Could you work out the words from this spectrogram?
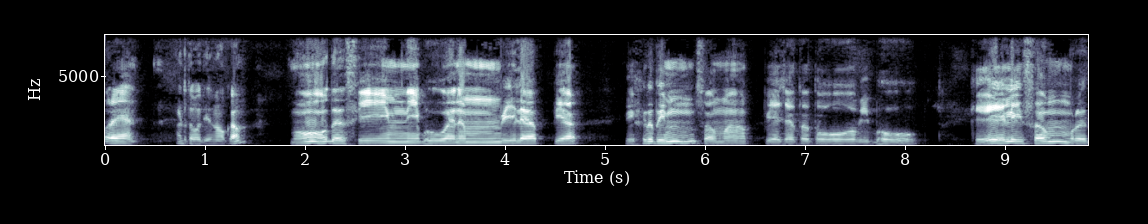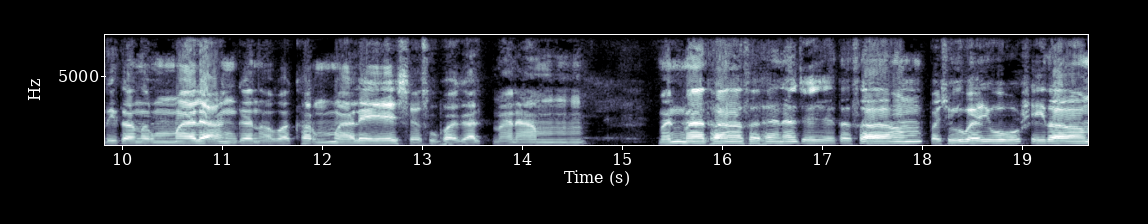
പറയാൻ? അടുത്ത പദ്യം നോക്കാം. മോദസീം നിഭുവനം വിലപ്യ വിഹൃതിം സമാപ്യ ചതോ വിഭോ. കേളി സംവൃതിത നിർമ്മലാംഗ നവകർമ്മലേശ സുഭഗാത്മനാം മന്മഥാസഹനചേതസാം പശുവയോഷിതാം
